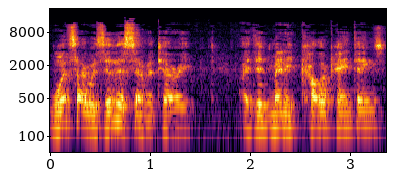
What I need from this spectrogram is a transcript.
Once I was in the cemetery, I did many color paintings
